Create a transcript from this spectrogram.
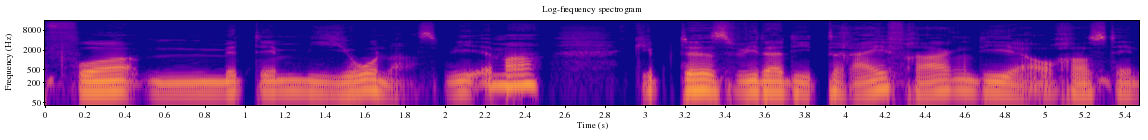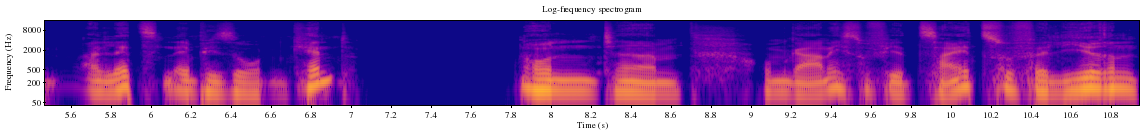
vor mit dem Jonas. Wie immer gibt es wieder die drei Fragen, die ihr auch aus den letzten Episoden kennt. Und ähm, um gar nicht so viel Zeit zu verlieren,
